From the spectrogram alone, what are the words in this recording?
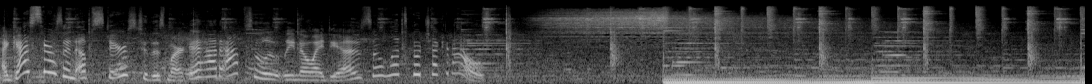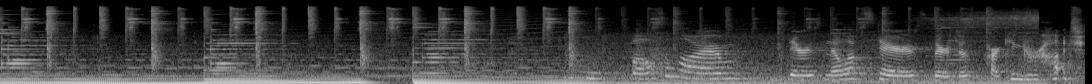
I guess there's an upstairs to this market. I had absolutely no idea, so let's go check it out. There's no upstairs. They're just parking garages.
